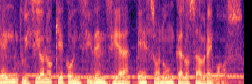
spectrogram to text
¿Qué intuición o qué coincidencia? Eso nunca lo sabremos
